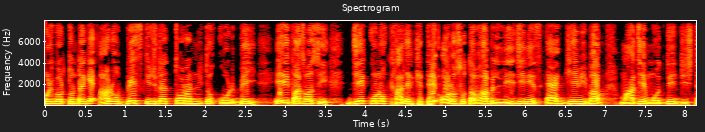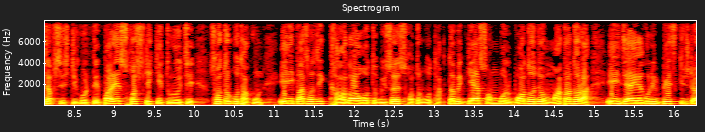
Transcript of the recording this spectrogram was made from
পরিবর্তনটাকে আরও বেশ কিছুটা ত্বরান্বিত করবেই। এরই পাশাপাশি যে কোনো কাজের ক্ষেত্রে অলসতা ভাব লেজিনেস একঘেয়েমি ভাব মাঝে মধ্যেই ডিস্টার্ব সৃষ্টি করতে পারে। ষষ্ঠে কেতু রয়েছে, সতর্ক থাকুন। এরই পাশাপাশি খাওয়া দাওয়াগত বিষয়ে সতর্ক থাকতে হবে। গ্যাস, অম্বল, বদহজম, মাথা ধরা, এই জায়গাগুলি বেশ কিছুটা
